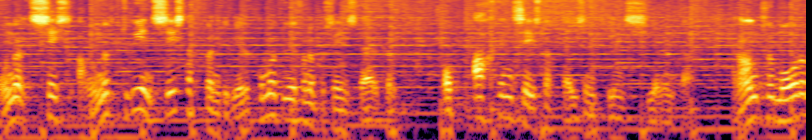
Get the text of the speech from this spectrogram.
106 162 punte beter, 0,2 van 'n persent sterker op 68070. Rand vanmôre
